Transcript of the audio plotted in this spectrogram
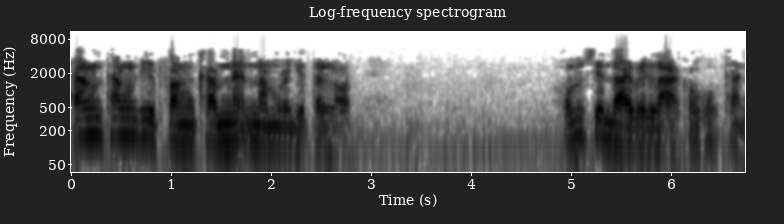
ทั้งทั้งที่ฟังคำแนะนำกันอยู่ตลอด ผมเสียดายเวลาของพวกท่าน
